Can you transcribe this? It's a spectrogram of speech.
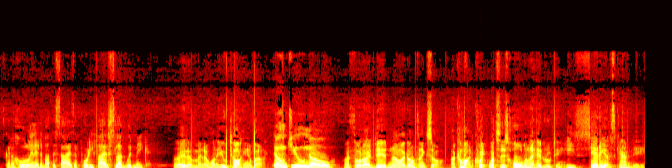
It's got a hole in it about the size a 45 slug would make. Wait a minute. What are you talking about? Don't you know? I thought I did. Now I don't think so. Now, come on, quick. What's this hole in the head routine? He's serious, Candy.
